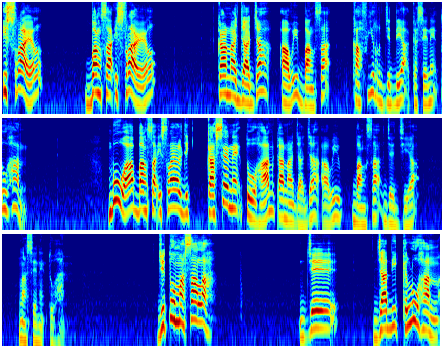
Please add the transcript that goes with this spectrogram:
Israel, bangsa Israel, karena jajah awi bangsa kafir jedia kesene Tuhan Bua bangsa Israel jika sene Tuhan karena jajah awi bangsa jejia ngasene Tuhan. Jitu masalah je jadi keluhan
